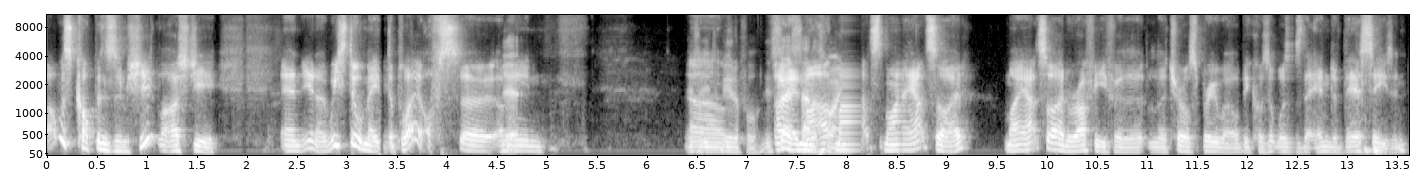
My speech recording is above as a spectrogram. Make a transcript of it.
i was copping some shit last year and you know we still made the playoffs so i Yeah. mean it's, it's um, beautiful. It's so Uh, and my, satisfying. my, my outside, my outside roughy for the Latrell Sprewell because it was the end of their season,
